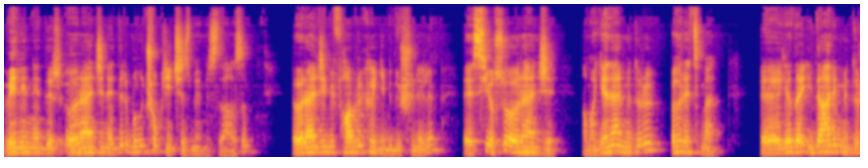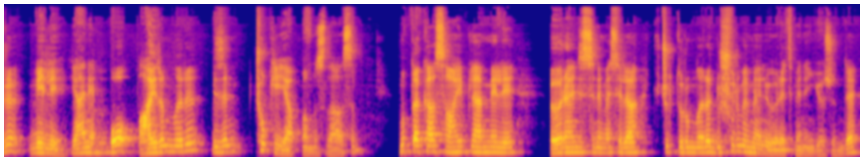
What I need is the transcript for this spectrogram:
Veli nedir? Öğrenci nedir? Bunu çok iyi çizmemiz lazım. Öğrenci bir fabrika gibi düşünelim. E, CEO'su öğrenci. Ama genel müdürü öğretmen. Ee, ya da idari müdürü veli. Yani hı. o ayrımları bizim çok iyi yapmamız lazım. Mutlaka sahiplenmeli. Öğrencisini mesela küçük durumlara düşürmemeli öğretmenin gözünde.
